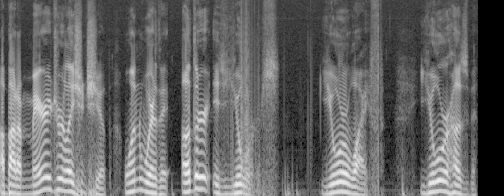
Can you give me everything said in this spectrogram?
about a marriage relationship, one where the other is yours, your wife, your husband.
